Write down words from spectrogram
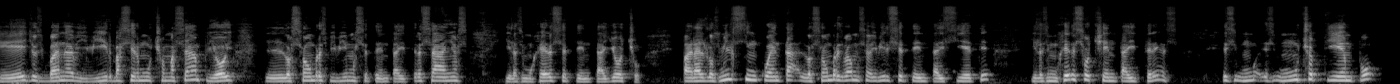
ellos van a vivir va a ser mucho más amplio. Hoy los hombres vivimos 73 años y las mujeres 78. Para el 2050 los hombres vamos a vivir 77 y las mujeres 83. Es, mucho tiempo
